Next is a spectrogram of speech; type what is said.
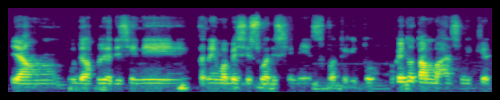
Yang udah kuliah di sini, penerima beasiswa di sini seperti itu. Mungkin itu tambahan sedikit.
